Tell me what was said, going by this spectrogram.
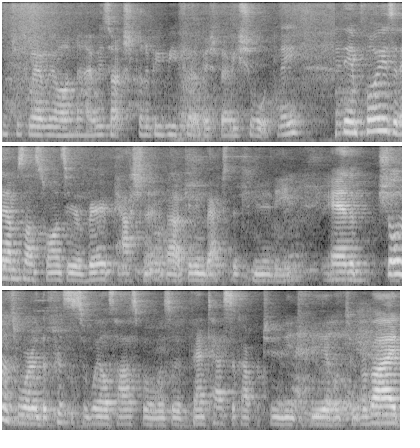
which is where we are now, is actually going to be refurbished very shortly. The employees at Amazon Swansea are very passionate about giving back to the community, and the children's ward of the Princess of Wales Hospital was a fantastic opportunity to be able to provide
